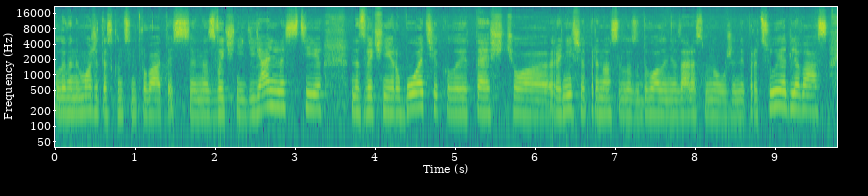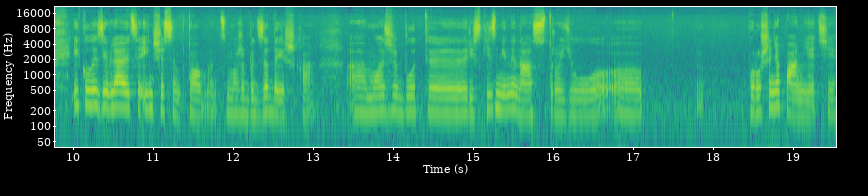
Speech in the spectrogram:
коли ви не можете сконцентруватись на звичній діяльності, на звичній роботі, коли те, що раніше приносило задоволення, зараз воно вже не працює для вас. І коли з'являються інші симптоми, це може бути задишка, е, може бути різкі зміни настрою. Порушення пам'яті.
